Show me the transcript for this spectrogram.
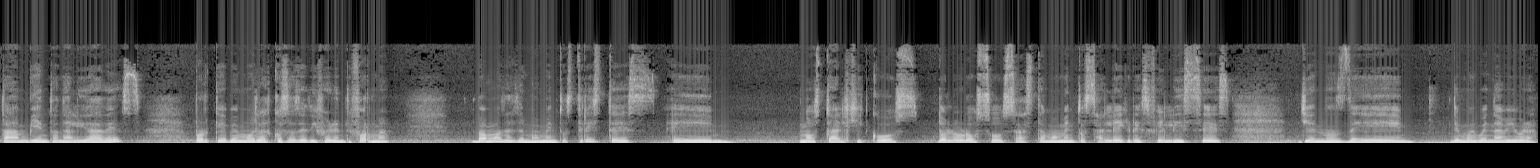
también tonalidades, porque vemos las cosas de diferente forma. Vamos desde momentos tristes, eh, nostálgicos, dolorosos, hasta momentos alegres, felices, llenos de, de muy buena vibra.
